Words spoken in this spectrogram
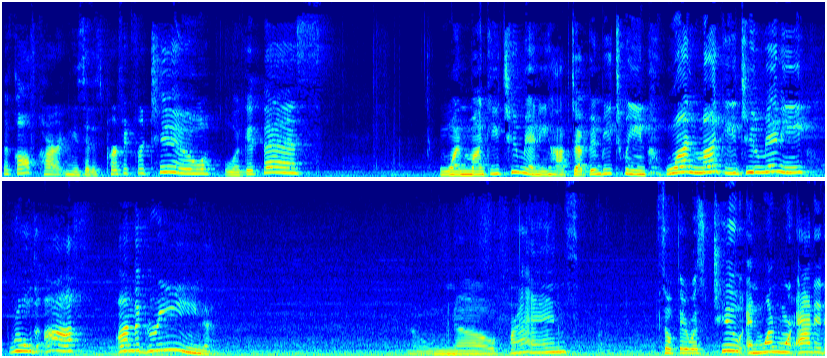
the golf cart and he said it's perfect for two. Look at this. One monkey too many hopped up in between. One monkey too many rolled off on the green. Oh no, friends. So if there was two and one more added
